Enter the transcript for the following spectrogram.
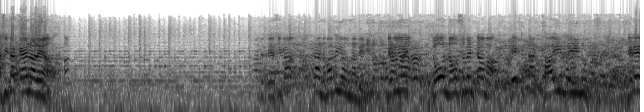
ਅਸੀਂ ਤਾਂ ਕਹਿਣ ਵਾਲੇ ਆ ਦਿੱਤੇ। ਅਸੀਂ ਤਾਂ ਧੰਨਵਾਦੀ ਆ ਉਹਨਾਂ ਦੇ। ਜਿਹੜੀਆਂ ਦੋ ਅਨਾਉਂਸਮੈਂਟਾਂ ਵਾ, ਇੱਕ ਤਾਂ 28 ਮਈ ਨੂੰ ਜਿਹੜੇ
